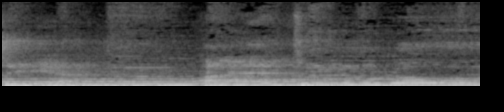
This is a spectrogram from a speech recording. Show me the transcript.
see, I'm to go.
